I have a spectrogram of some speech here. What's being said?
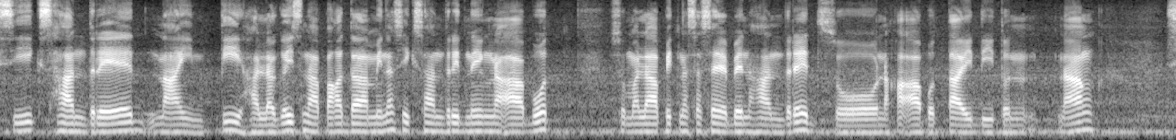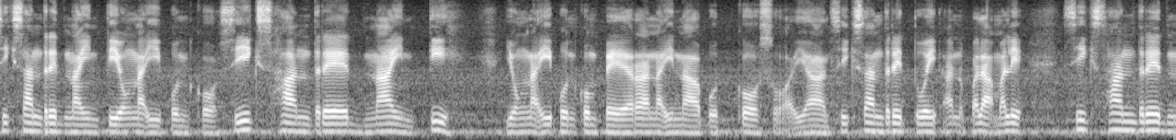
690 hala guys napakadami na. 600 na yung naabot. So malapit na sa 700 so nakaabot tayo dito ng 690 yung naipon ko. 690 yung naipon kong pera na inabot ko. So ayan. 620 ano pala mali. 690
